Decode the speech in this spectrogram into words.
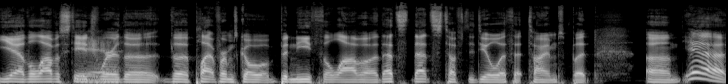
Yeah, the lava stage Yeah. where the the platforms go beneath the lava. That's that's tough to deal with at times, but um, yeah,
